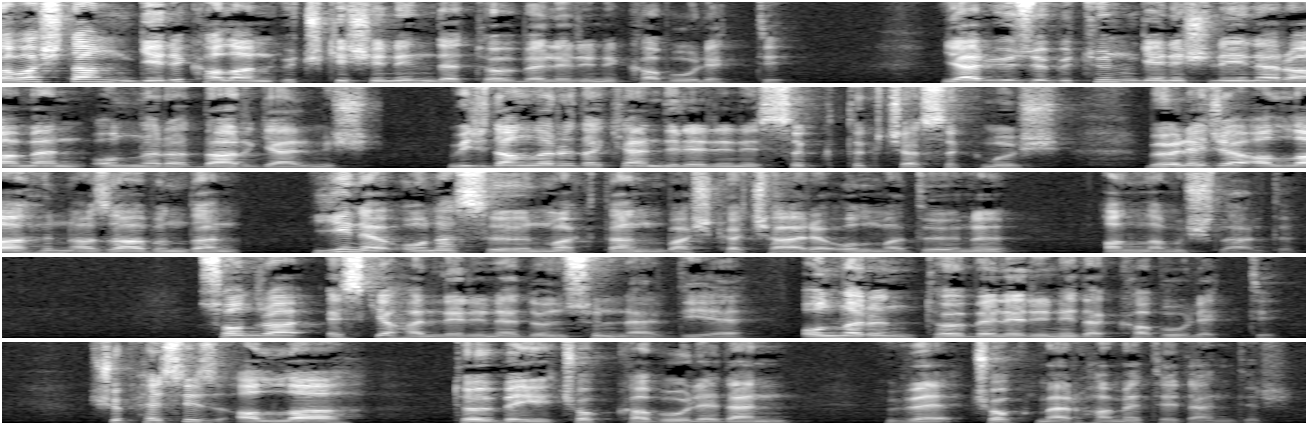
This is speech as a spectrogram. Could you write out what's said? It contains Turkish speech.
Savaştan geri kalan üç kişinin de tövbelerini kabul etti. Yeryüzü bütün genişliğine rağmen onlara dar gelmiş, vicdanları da kendilerini sıktıkça sıkmış, böylece Allah'ın azabından yine ona sığınmaktan başka çare olmadığını anlamışlardı. Sonra eski hallerine dönsünler diye onların tövbelerini de kabul etti. Şüphesiz Allah tövbeyi çok kabul eden ve çok merhamet edendir.''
